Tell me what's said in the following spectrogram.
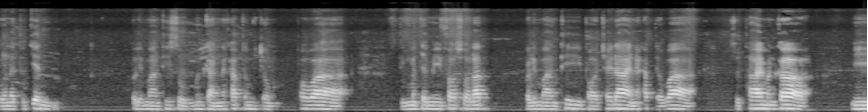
ตัวไนโตรเจน ปริมาณที่สูงเหมือนกันนะครับท่านผู้ชม เพราะว่าถึงมันจะมีฟอสฟอรัสปริมาณที่พอใช้ได้นะครับ แต่ว่าสุดท้ายมันก็มี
